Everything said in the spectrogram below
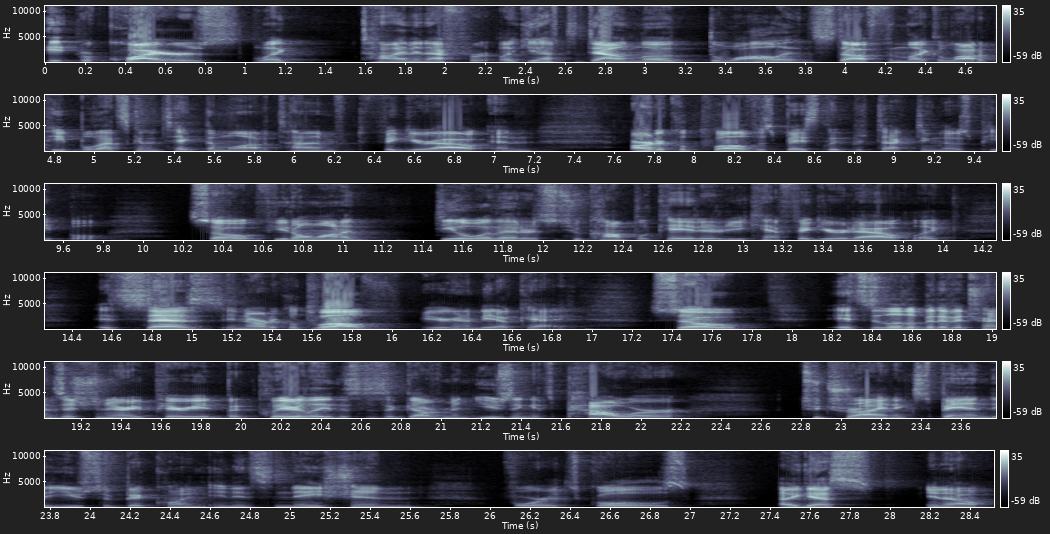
it requires like time and effort. Like you have to download the wallet and stuff. And like a lot of people, that's going to take them a lot of time to figure out. And Article 12 is basically protecting those people. So if you don't want to deal with it or it's too complicated or you can't figure it out, like it says in Article 12, you're going to be okay. So it's a little bit of a transitionary period, but clearly this is a government using its power to try and expand the use of Bitcoin in its nation for its goals. I guess, you know,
